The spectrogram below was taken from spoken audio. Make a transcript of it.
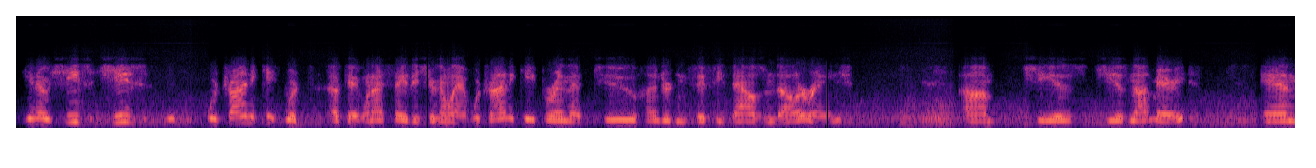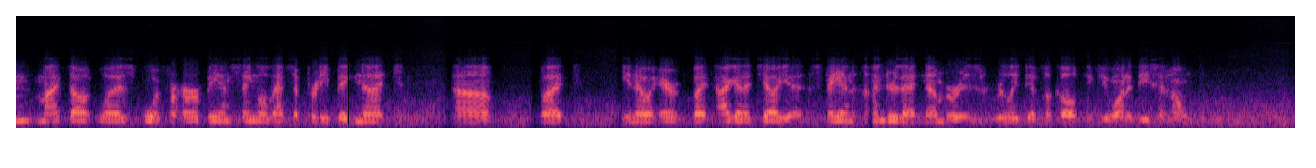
you know, she's she's we're trying to keep we're okay. When I say this, you're gonna laugh. We're trying to keep her in that two hundred and fifty thousand dollar range. Um, she is she is not married, and my thought was, boy, for her being single, that's a pretty big nut. Uh, but you know, er, but I got to tell you, staying under that number is really difficult if you want a decent home.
